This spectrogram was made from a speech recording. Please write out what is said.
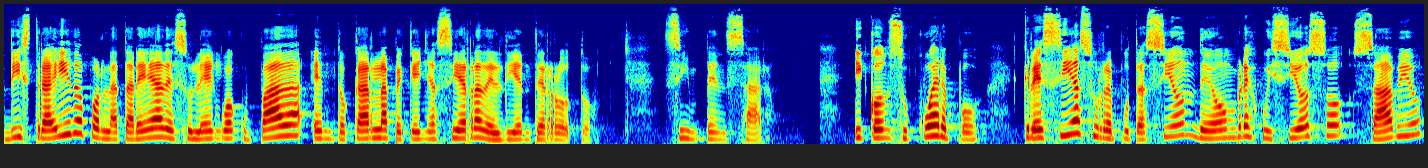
distraído por la tarea de su lengua ocupada en tocar la pequeña sierra del diente roto, sin pensar. Y con su cuerpo crecía su reputación de hombre juicioso, sabio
